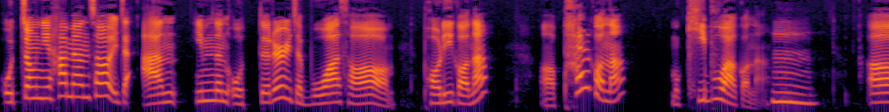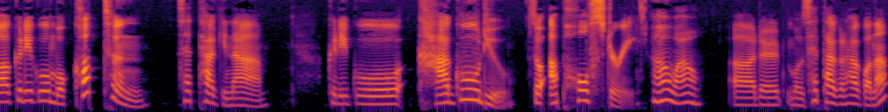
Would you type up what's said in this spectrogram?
옷 정리하면서 이제 안 입는 옷들을 이제 모아서 버리거나 어, 팔거나 뭐 기부하거나 음. 어 그리고 뭐 커튼 세탁이나 그리고 가구류, so upholstery Oh wow. 어를 뭐 세탁을 하거나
